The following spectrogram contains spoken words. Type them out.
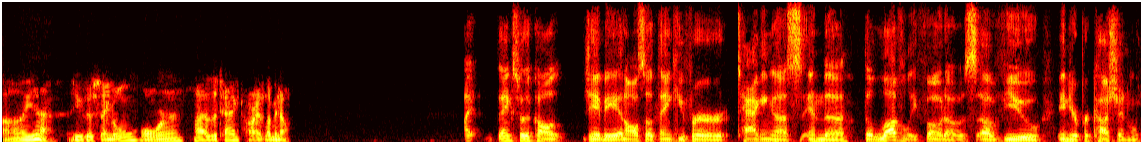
uh, yeah, either single or as a tag. All right, let me know. I thanks for the call, JB, and also thank you for tagging us in the the lovely photos of you in your percussion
